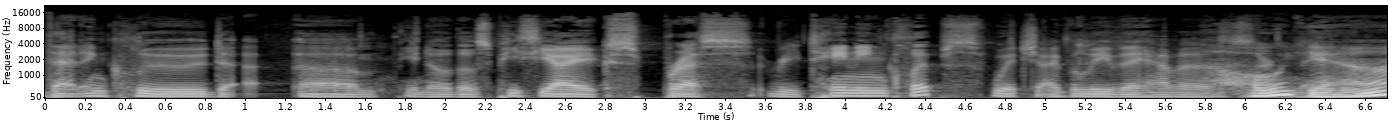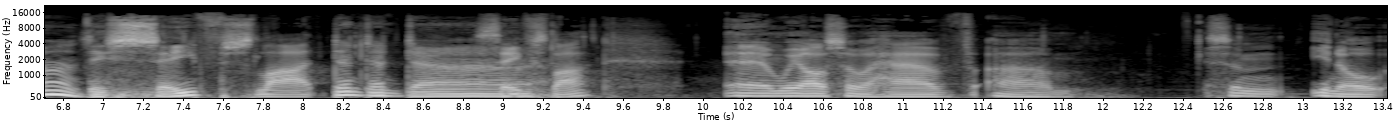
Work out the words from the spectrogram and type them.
that include, um, you know, those PCI Express retaining clips, which I believe they have a Oh yeah, the safe slot. Dun, dun, dun. safe slot, and we also have um, some, you know,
